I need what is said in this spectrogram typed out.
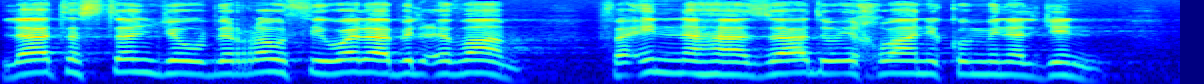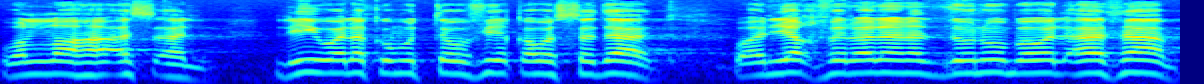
لا تستنجوا بالروث ولا بالعظام فإنها زاد إخوانكم من الجن. والله أسأل لي ولكم التوفيق والسداد وأن يغفر لنا الذنوب والآثام.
